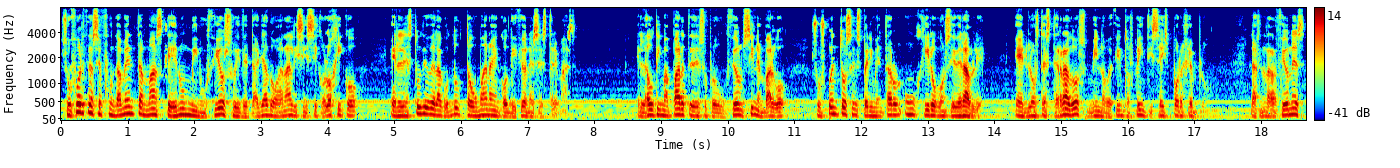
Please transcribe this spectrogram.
Su fuerza se fundamenta más que en un minucioso y detallado análisis psicológico en el estudio de la conducta humana en condiciones extremas. En la última parte de su producción, sin embargo, sus cuentos experimentaron un giro considerable. En Los Desterrados, 1926, por ejemplo, las narraciones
